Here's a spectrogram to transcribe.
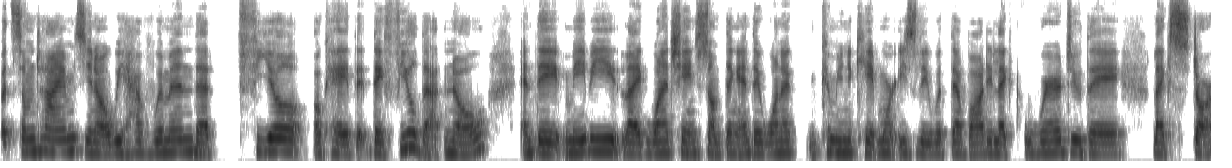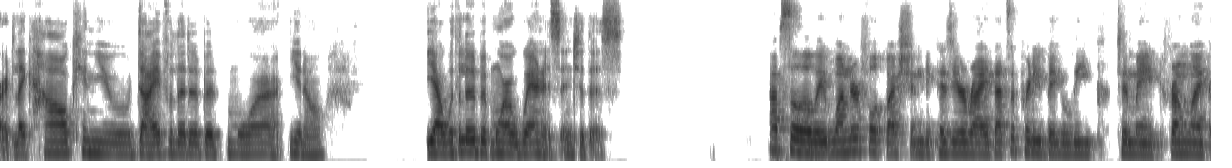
But sometimes you know we have women that feel okay they, they feel that no and they maybe like want to change something and they want to communicate more easily with their body like where do they like start? Like how can you dive a little bit more you know yeah with a little bit more awareness into this? Absolutely. Wonderful question because you're right that's a pretty big leap to make from like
